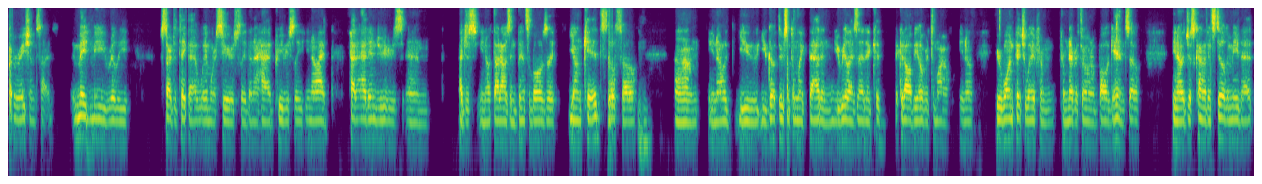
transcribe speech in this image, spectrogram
preparation side it made me really start to take that way more seriously than I had previously. You know, I had had injuries and I just you know thought I was invincible as a young kid still. So, mm-hmm. um, you know, you you go through something like that, and you realize that it could it could all be over tomorrow. You know, you're one pitch away from from never throwing a ball again. So, you know, it just kind of instilled in me that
